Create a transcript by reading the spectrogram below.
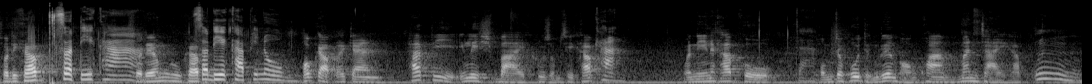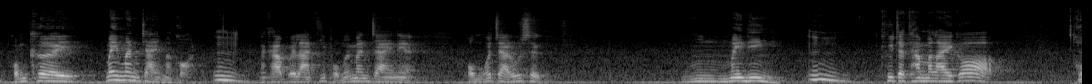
สวัสดีครับ สวัสดีค่ะ สวัสดีครับคุณครูครับ สวัสดีค่ะพี่หนุ่ม พบกับรายการ Happy English by ครูสมศรีครับ ค่ะ วันนี้นะครับครู จ้ะ ผมจะพูดถึงเรื่องของความมั่นใจครับ อืมผมเคยไม่มั่นใจมาก่อนอืมนะครับ เวลาที่ผมไม่มั่นใจเนี่ย ผมก็จะรู้สึกอืมไม่นิ่ง อืม คือจะทำอะไรก็โทร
